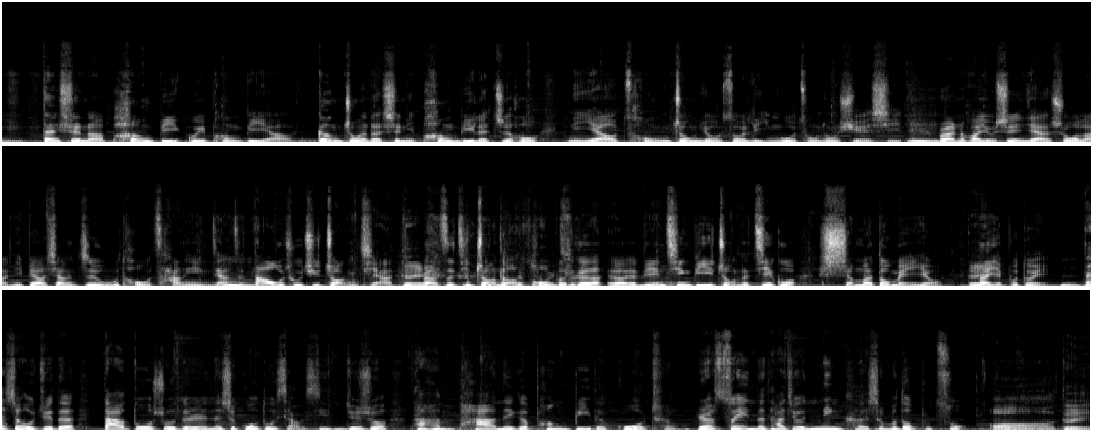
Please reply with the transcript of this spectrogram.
但是呢，碰壁归碰壁啊，更重要的是你碰壁了之后，你要从中有所领悟，从中学习。嗯，不然的话，有时人家说了，你不要像只无头苍蝇这样子到处去撞墙，对，让自己撞到头 这个呃脸青鼻肿的结果什么都没有，那也不对。嗯，但是我觉得大多数的人呢是过度小心，就是说他很怕那个碰壁的过程，然后所以呢他就宁可什么都不做。哦，对，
